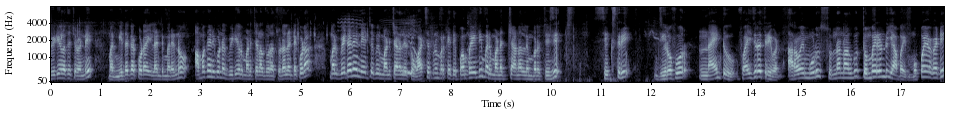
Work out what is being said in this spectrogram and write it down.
వీడియోలు అయితే చూడండి. మరి మీ దగ్గర కూడా ఇలాంటి మరెన్నో అమ్మకానికి ఉన్న వీడియోలు మన ఛానల్ ద్వారా చూడాలంటే కూడా మరి వెంటనే నేను చెప్పి మన ఛానల్ యొక్క వాట్సాప్ నెంబర్కి అయితే పంపేయండి. మరి మన ఛానల్ నెంబర్ వచ్చేసి six three zero four nine two five zero three one అరవై మూడు సున్నా నాలుగు తొంభై రెండు యాభై ముప్పై ఒకటి.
